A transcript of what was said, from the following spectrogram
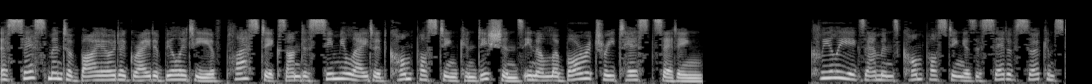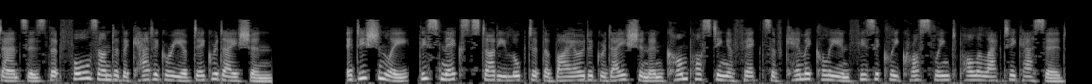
Assessment of biodegradability of plastics under simulated composting conditions in a laboratory test setting clearly examines composting as a set of circumstances that falls under the category of degradation. Additionally, this next study looked at the biodegradation and composting effects of chemically and physically cross-linked polylactic acid.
